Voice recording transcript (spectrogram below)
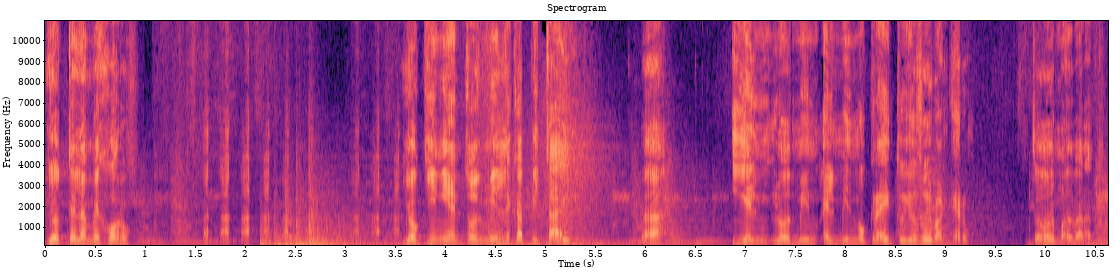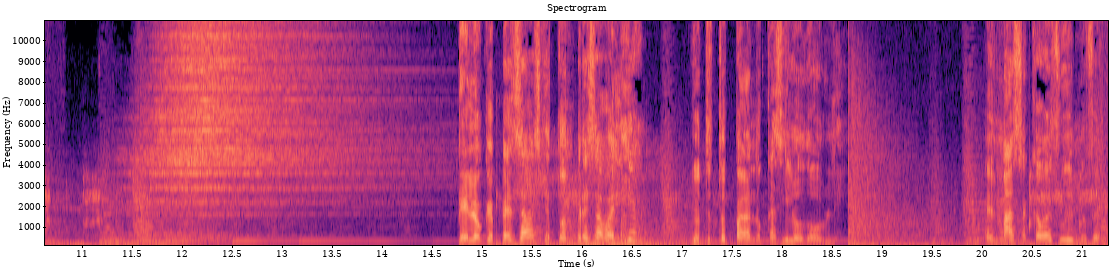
Yo te la mejoro. Yo 500 mil de capital, ¿verdad? Y el, los el mismo crédito, yo soy banquero. Te doy más barato. De lo que pensabas que tu empresa valía, yo te estoy pagando casi lo doble. Es más, acaba de subir mi oferta.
